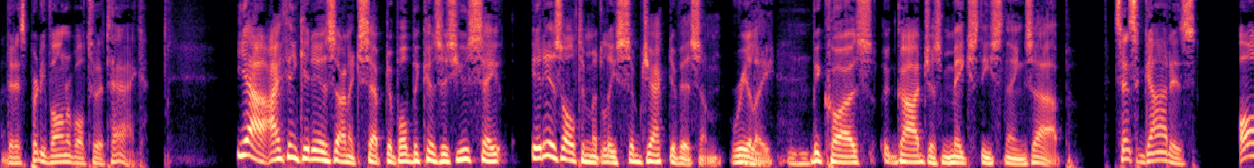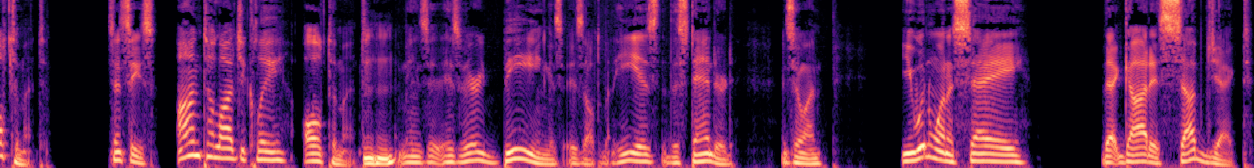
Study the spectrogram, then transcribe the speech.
that is pretty vulnerable to attack. Yeah, I think it is unacceptable because, as you say, it is ultimately subjectivism, really, mm-hmm. because God just makes these things up. Since God is ultimate, since he's ontologically ultimate, mm-hmm. it means his very being is, is ultimate. He is the standard, and so on. You wouldn't want to say that God is subject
